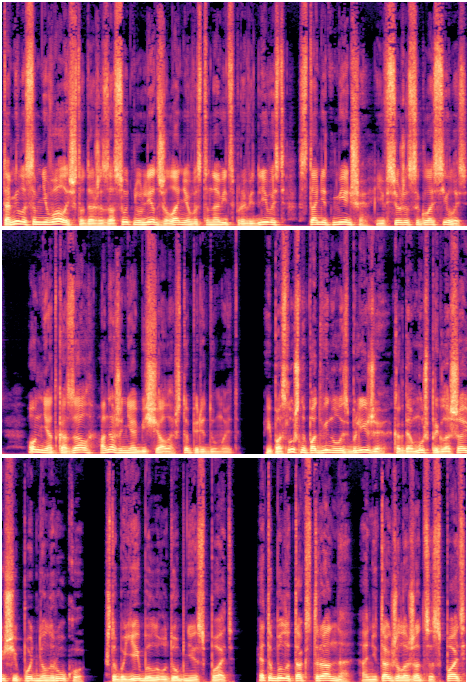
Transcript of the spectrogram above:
Тамила сомневалась, что даже за сотню лет желание восстановить справедливость станет меньше, и все же согласилась. Он не отказал, она же не обещала, что передумает. И послушно подвинулась ближе, когда муж приглашающий поднял руку, чтобы ей было удобнее спать. Это было так странно, они так же ложатся спать,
